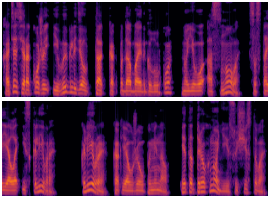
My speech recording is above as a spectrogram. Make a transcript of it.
хотя серокожий и выглядел так, как подобает глурку, но его основа состояла из кливра. Кливры, как я уже упоминал, это трехногие существа,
